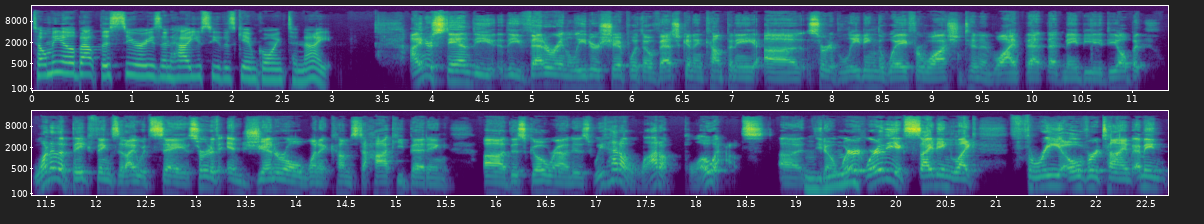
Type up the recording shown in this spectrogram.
Tell me about this series and how you see this game going tonight. I understand the the veteran leadership with Ovechkin and company, uh, sort of leading the way for Washington, and why that that may be a deal. But one of the big things that I would say, sort of in general, when it comes to hockey betting, uh, this go round is we've had a lot of blowouts. Uh, mm-hmm. You know, mm-hmm. where where are the exciting like three overtime? I mean,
